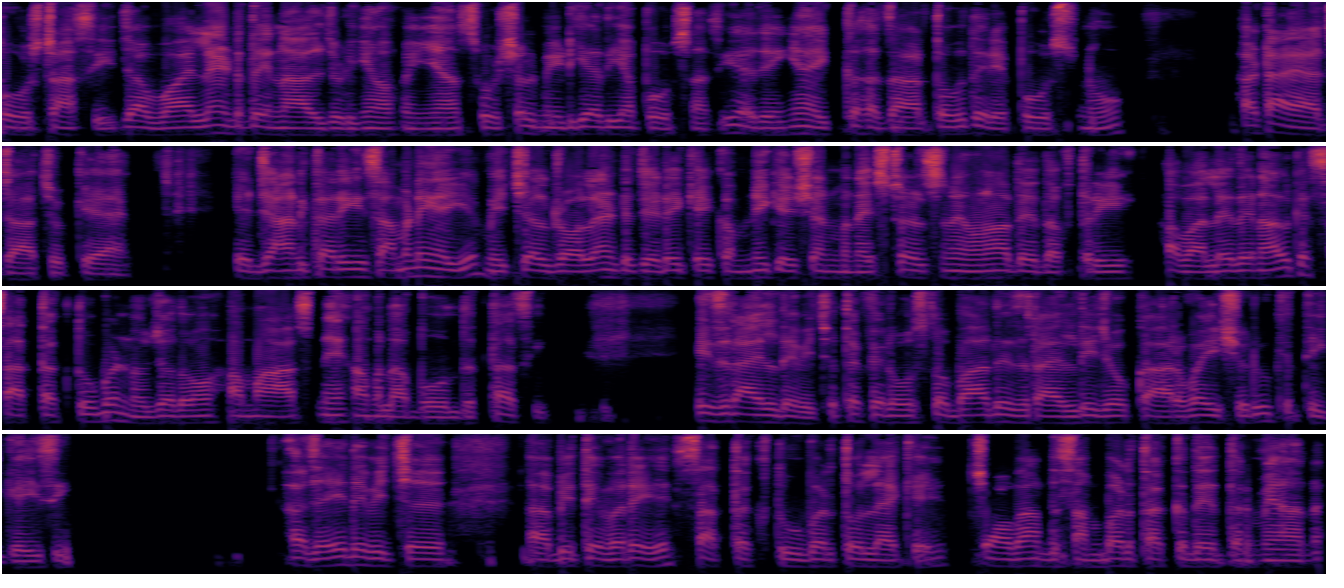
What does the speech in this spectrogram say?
ਪੋਸਟਾਂ ਸੀ, ਜਾਂ ਵਾਇਲੈਂਟ ਦੇ ਨਾਲ ਜੁੜੀਆਂ ਹੋਈਆਂ ਸੋਸ਼ਲ ਮੀਡੀਆ ਦੀਆਂ ਪੋਸਟਾਂ ਸੀ, ਅਜਿਹੀਆਂ 1000 ਤੋਂ ਵਧੇਰੇ ਪੋਸਟ ਨੂੰ ਹਟਾਇਆ ਜਾ ਚੁੱਕਿਆ ਹੈ। ਇਹ ਜਾਣਕਾਰੀ ਸਾਹਮਣੇ ਆਈ ਹੈ, ਮਿਚਲ ਰੋਲੈਂਡ, ਜਿਹੜੇ ਕਿ ਕਮਿਊਨੀਕੇਸ਼ਨ ਮਿਨਿਸਟਰਸ ਨੇ ਉਹਨਾਂ ਦੇ ਦਫ਼ਤਰੀ ਹਵਾਲੇ ਦੇ ਨਾਲ ਕਿ 7 ਅਕਤੂਬਰ ਨੂੰ ਜਦੋਂ ਹਮਾਸ ਨੇ ਹਮਲਾ ਬੋਲ ਦਿੱਤਾ ਸੀ ਇਜ਼ਰਾਈਲ ਦੇ ਵਿੱਚ, ਤੇ ਫਿਰ ਉਸ ਤੋਂ ਬਾਅਦ ਇਜ਼ਰਾਈਲ ਦੀ ਜੋ ਕਾਰਵਾਈ ਸ਼ੁਰੂ ਕੀਤੀ ਗਈ ਸੀ। ਅਜੇ ਦੇ ਵਿੱਚ ਬੀਤੇ ਵਰੇ 7 ਅਕਤੂਬਰ ਤੋਂ ਲੈ ਕੇ 14 ਦਸੰਬਰ ਤੱਕ ਦੇ ਦਰਮਿਆਨ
